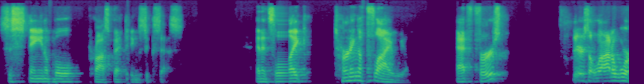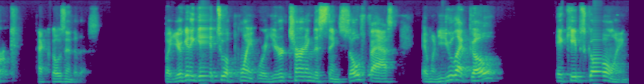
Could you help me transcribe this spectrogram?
sustainable prospecting success. And it's like turning a flywheel. At first, there's a lot of work that goes into this. But you're going to get to a point where you're turning this thing so fast. And when you let go, it keeps going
